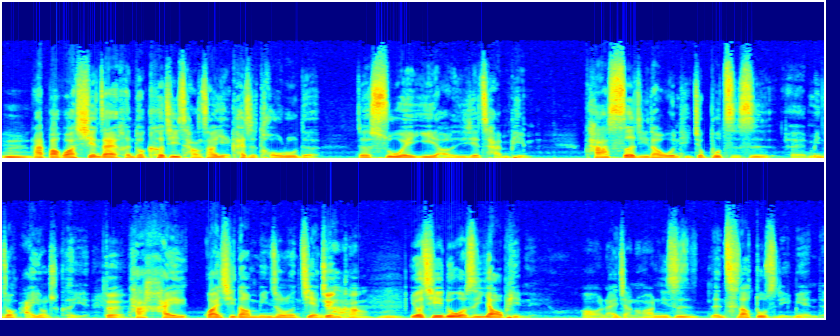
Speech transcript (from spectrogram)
嗯，那包括现在很多科技厂商也开始投入的这数位医疗的一些产品，它涉及到问题就不只是呃民众爱用就可以，对，它还关系到民众的健康，健康，嗯，尤其如果是药品哦来讲的话，你是能吃到肚子里面的，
